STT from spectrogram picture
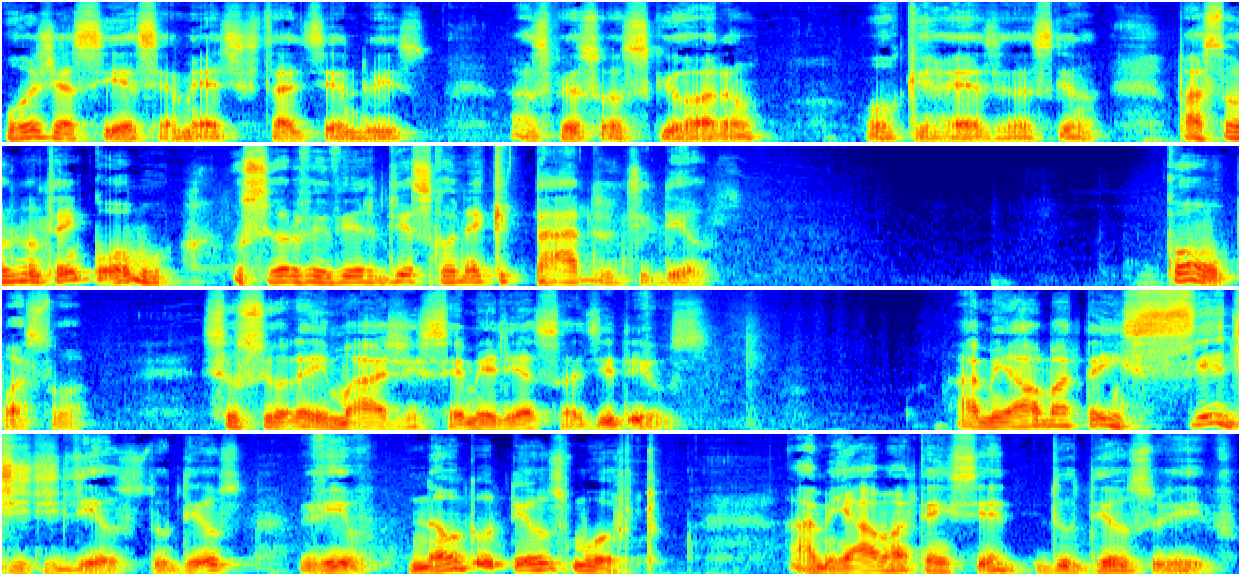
Hoje a ciência médica está dizendo isso. As pessoas que oram ou que reza, que não. Pastor, não tem como o senhor viver desconectado de Deus. Como, pastor? se o Senhor é imagem e semelhança de Deus. A minha alma tem sede de Deus, do Deus vivo, não do Deus morto. A minha alma tem sede do Deus vivo.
